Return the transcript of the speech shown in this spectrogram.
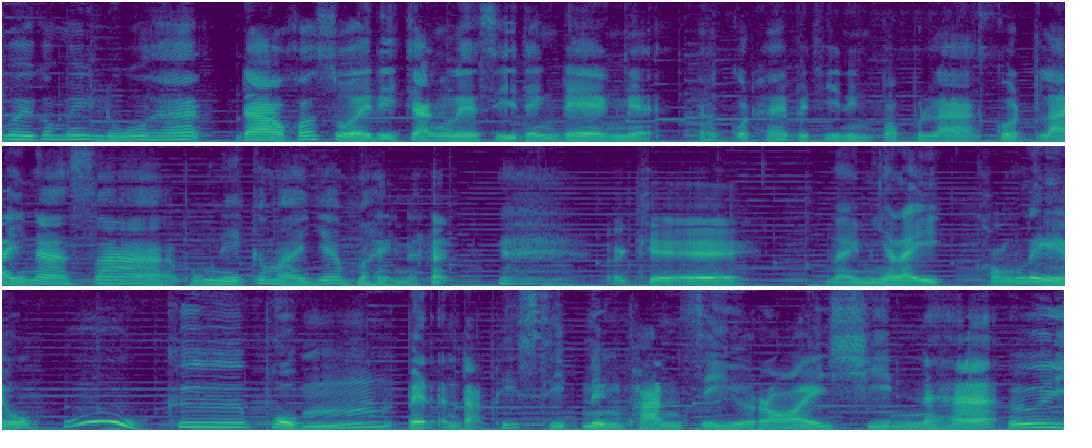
ด้วยก็ไม่รู้ฮะ ดาวเขาสวยดีจังเลยสีแดงๆเนี่ยกดให้ไปทีหนึ่งป๊อปปูล่ากดไลค์นาซาพรุ่งนี้ก็มาเยี่ยมใหม่นะ โอเค ไหนมีอะไรอีกของเหลวอู้คือผมเป็นอันดับที่ 10 1,400 ชิ้นนะฮะ เฮ้ย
